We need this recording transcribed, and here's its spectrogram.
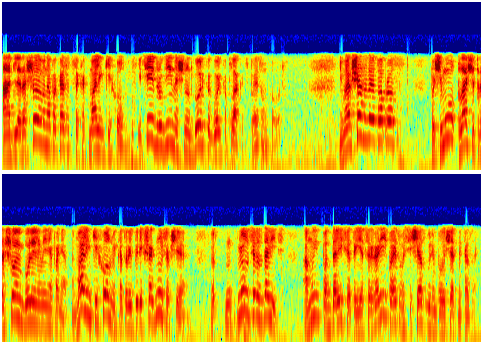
а для Рашоем она покажется как маленький холмик. И те, и другие начнут горько-горько плакать по этому поводу. И Марша задает вопрос, почему плачет Рашоем более или менее понятно. Маленький холмик, который перешагнуть вообще, плюнуть и раздавить, а мы поддались этой Ецергари, поэтому сейчас будем получать наказание.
